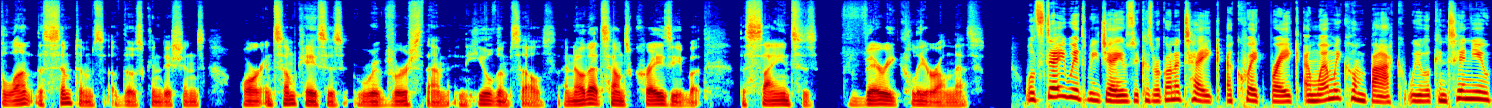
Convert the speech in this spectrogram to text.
blunt the symptoms of those conditions or in some cases reverse them and heal themselves. I know that sounds crazy, but the science is very clear on this. Well, stay with me, James, because we're going to take a quick break. And when we come back, we will continue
